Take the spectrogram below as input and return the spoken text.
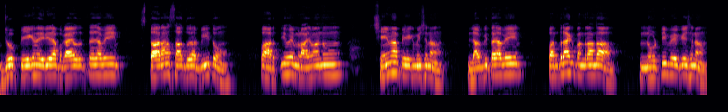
ਜੋ ਪੇਗਨ ਏਰੀਆ ਦਾ ਬਕਾਇਆ ਦਿੱਤਾ ਜਾਵੇ 17 7 2020 ਤੋਂ ਭਾਰਤੀ ਹੋਏ ਮੁਲਾਜ਼ਮਾਂ ਨੂੰ 6ਵਾਂ ਪੇ ਕਮਿਸ਼ਨ ਲਾਗੂ ਕੀਤਾ ਜਾਵੇ। 15 ਕੁ 15 ਦਾ ਨੋਟੀਫਿਕੇਸ਼ਨ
